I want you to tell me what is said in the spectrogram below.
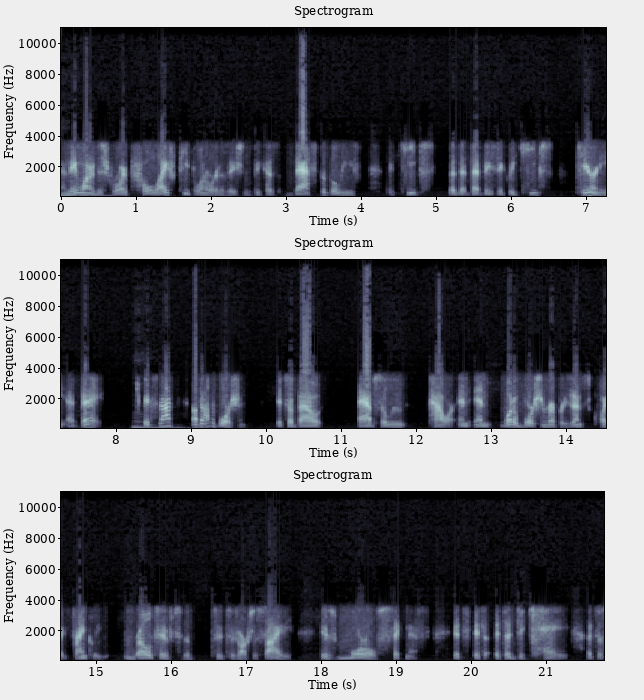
And they want to mm. destroy pro-life people and organizations because that's the belief that keeps, that, that, that basically keeps tyranny at bay. It's not about abortion. It's about absolute power. And and what abortion represents, quite frankly, relative to the to, to our society, is moral sickness. It's it's it's a decay. It's a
